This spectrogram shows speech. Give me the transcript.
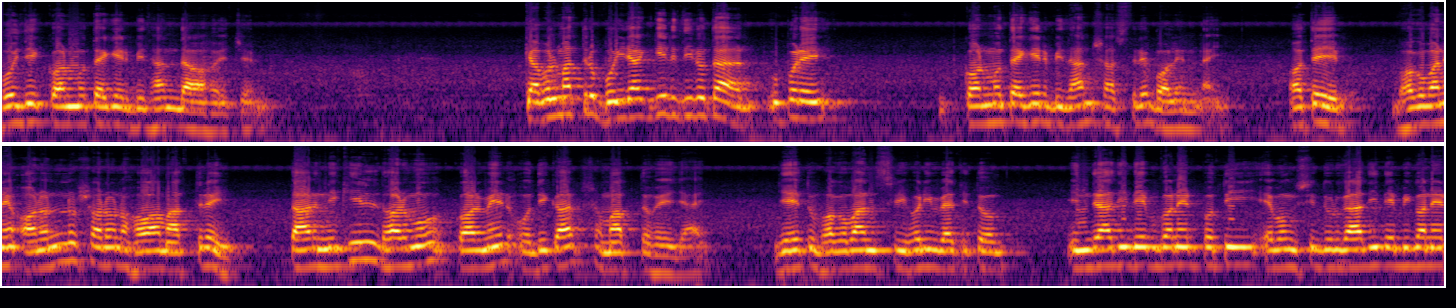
বৈদিক কর্মত্যাগের বিধান দেওয়া হয়েছে। কেবলমাত্র বৈরাগ্যের দৃঢ়তার উপরে কর্মত্যাগের বিধান শাস্ত্রে বলেন নাই। অতএব ভগবানে অনন্য স্মরণ হওয়া মাত্রই তার নিখিল ধর্ম কর্মের অধিকার সমাপ্ত হয়ে যায়। যেহেতু ভগবান শ্রীহরি ব্যতীত ইন্দ্রাদি দেবগণের প্রতি এবং শ্রী দুর্গাদি দেবীগণের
